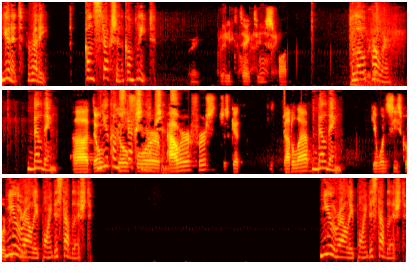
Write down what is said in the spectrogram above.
Unit ready. Construction complete. We need the tank to spot. Low go. power. Building. Uh, don't New go for options. power first. Just get battle lab. Building. Get one Sea Scorpion New too. rally point established. New rally point established.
